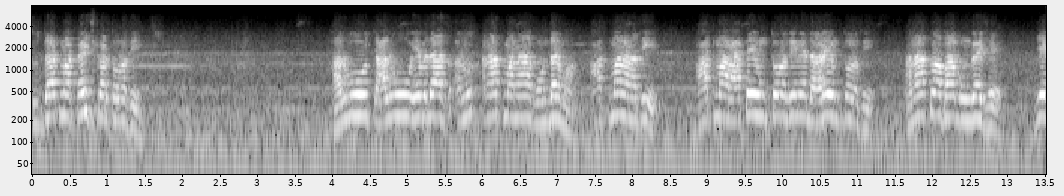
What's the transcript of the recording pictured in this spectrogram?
શુદ્ધાત્મા કઈ જ કરતો નથી. હાલવું ચાલવું એ બધા અનાત્માના ગુણધર્મ. આત્માના નથી. આત્મા રાતે ઊંઘતો નથી ને દાડે ઊંઘતો નથી. અનાત્મા ભાગ ઊંઘે છે. જે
